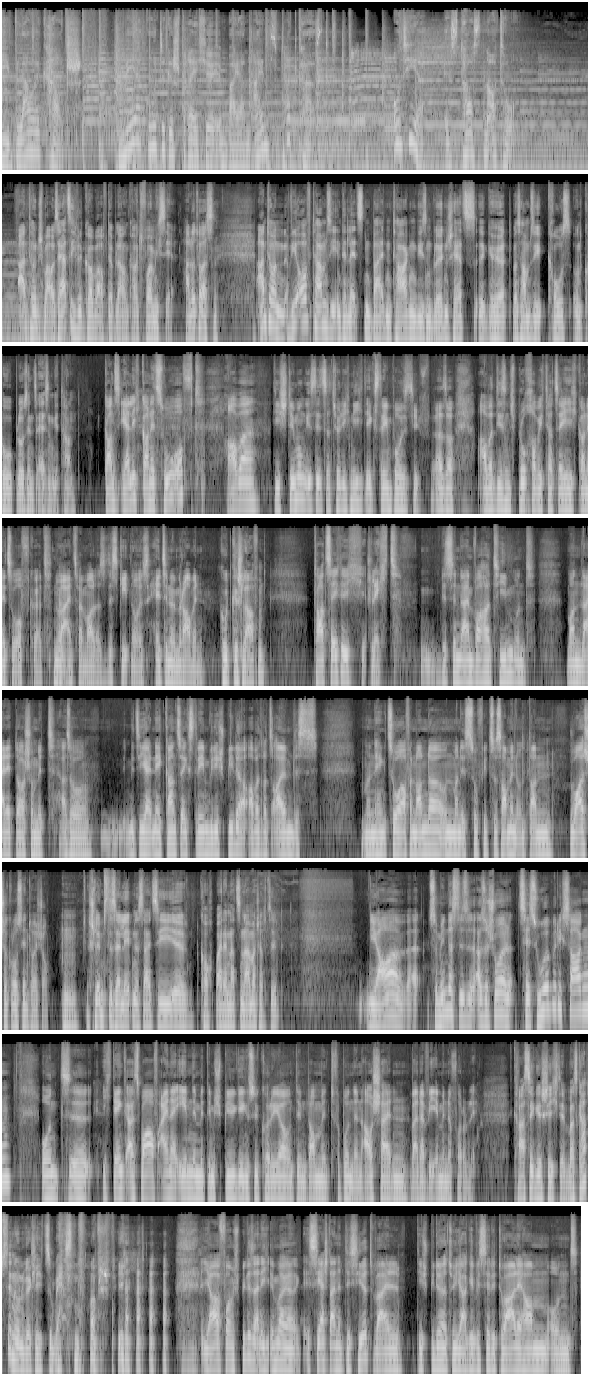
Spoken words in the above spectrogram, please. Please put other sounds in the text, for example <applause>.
Die blaue Couch. Mehr gute Gespräche im Bayern 1 Podcast. Und hier ist Thorsten Otto. Anton Schmaus, herzlich willkommen auf der blauen Couch. Freue mich sehr. Hallo Thorsten. Anton, wie oft haben Sie in den letzten beiden Tagen diesen blöden Scherz äh, gehört? Was haben Sie Groß und Co. bloß ins Essen getan? Ganz ehrlich, gar nicht so oft, aber die Stimmung ist jetzt natürlich nicht extrem positiv. Also, aber diesen Spruch habe ich tatsächlich gar nicht so oft gehört. Nur ja. ein, zwei Mal. Also das geht noch, es hält sich noch im Rahmen. Gut geschlafen? Tatsächlich schlecht. Wir sind ein Team und man leidet da schon mit. Also mit Sicherheit nicht ganz so extrem wie die Spieler, aber trotz allem, das, man hängt so aufeinander und man ist so viel zusammen und dann war es schon große Enttäuschung. Hm. Schlimmstes Erlebnis, seit Sie äh, Koch bei der Nationalmannschaft sind? Ja, zumindest ist es also schon Zäsur, würde ich sagen. Und äh, ich denke, es war auf einer Ebene mit dem Spiel gegen Südkorea und dem damit verbundenen Ausscheiden bei der WM in der Vorrunde. Krasse Geschichte. Was gab es denn nun wirklich zum Essen <laughs> vorm Spiel? <laughs> ja, vorm Spiel ist eigentlich immer sehr standardisiert, weil die Spieler natürlich auch gewisse Rituale haben und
